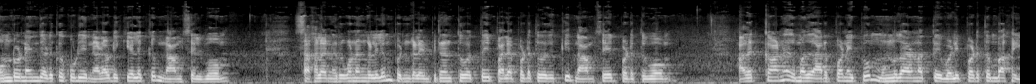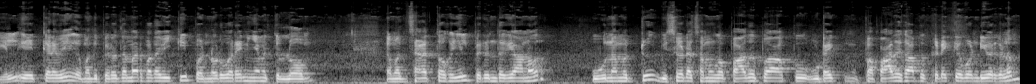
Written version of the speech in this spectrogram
ஒன்றிணைந்து எடுக்கக்கூடிய நடவடிக்கைகளுக்கும் நாம் செல்வோம். சகல நிறுவனங்களிலும் பெண்களின் பிரதித்துவத்தை பலப்படுத்துவதற்கு நாம் செயற்படுத்துவோம். அதற்கான எமது அர்ப்பணிப்பும் முன்னுதாரணத்தை வெளிப்படுத்தும் வகையில் ஏற்கனவே எமது பிரதமர் பதவிக்கு பெண்ணொருவரை நியமித்துள்ளோம். எமது சனத்தொகையில் பெருந்தகையானோர் ஊனமுற்று விசேட சமூக பாதுகாப்பு உடை பாதுகாப்பு கிடைக்க வேண்டியவர்களும்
